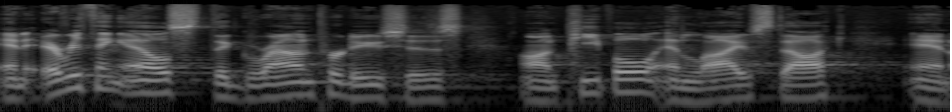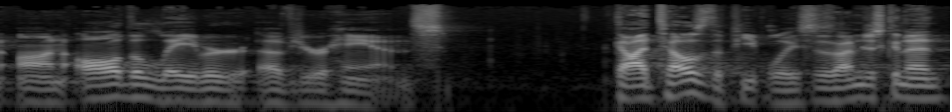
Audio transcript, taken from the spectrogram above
and everything else the ground produces, on people and livestock, and on all the labor of your hands. God tells the people, He says, I'm just going to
